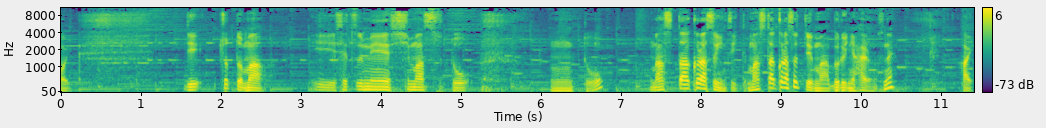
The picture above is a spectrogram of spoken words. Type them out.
はい。で、ちょっとまあ、えー説明しますと、うんと、マスタークラスについて、マスタークラスっていうまあ部類に入るんですね。はい。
